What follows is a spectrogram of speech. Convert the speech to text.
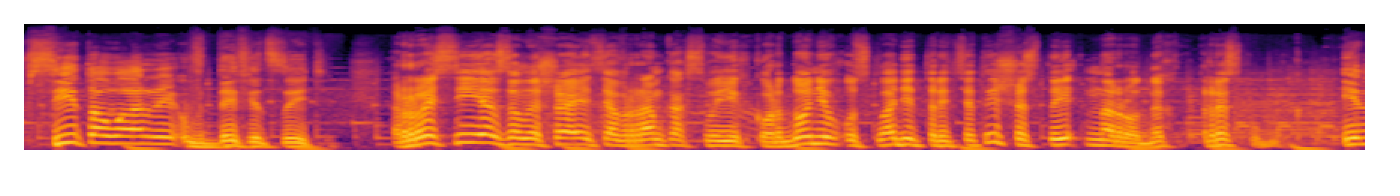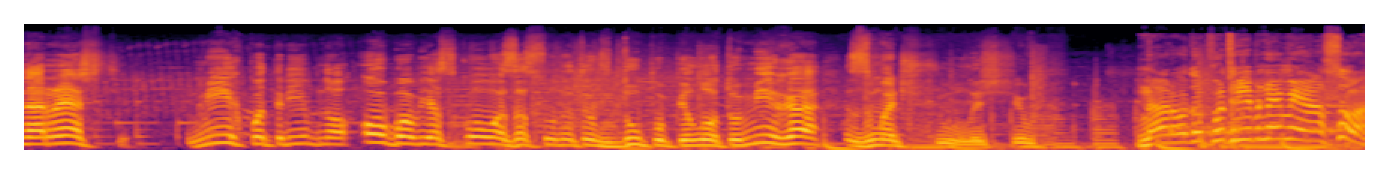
Всі товари в дефіциті. Росія залишається в рамках своїх кордонів у складі 36 народних республік. І нарешті міг потрібно обов'язково засунути в дупу пілоту міга з мачулищів. Народу потрібне м'ясо.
